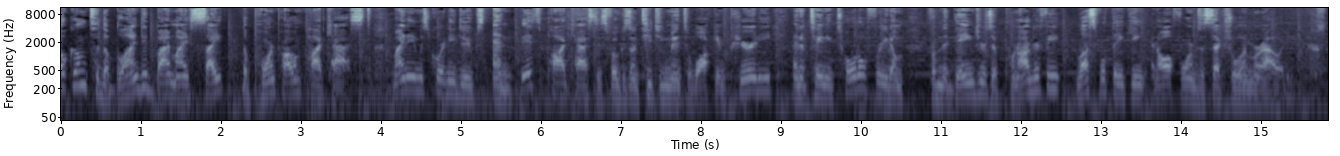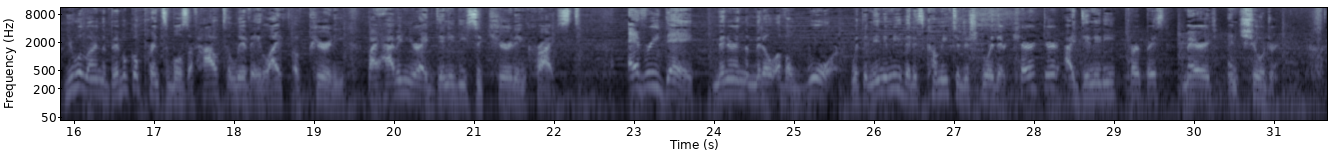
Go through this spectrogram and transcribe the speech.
Welcome to the Blinded by My Sight, the Porn Problem Podcast. My name is Courtney Dukes, and this podcast is focused on teaching men to walk in purity and obtaining total freedom from the dangers of pornography, lustful thinking, and all forms of sexual immorality. You will learn the biblical principles of how to live a life of purity by having your identity secured in Christ. Every day, men are in the middle of a war with an enemy that is coming to destroy their character, identity, purpose, marriage, and children.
